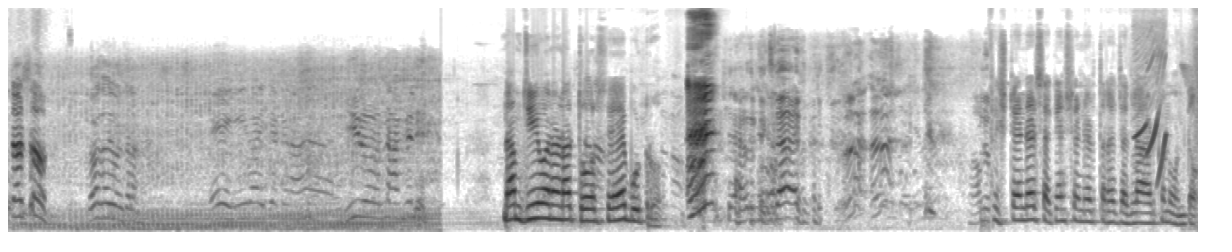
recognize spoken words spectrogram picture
ತೋರ್ಸು. ನಮ್ಮ ಜೀವನನ ತೋರ್ಸೇ ಬಿಟ್ರು. ಫಸ್ಟ್ ಸ್ಟ್ಯಾಂಡರ್ಡ್ ಸೆಕೆಂಡ್ ಸ್ಟ್ಯಾಂಡರ್ಡ್ ತರ ಜಗಳ ಆಡ್ಕೊಂಡು ಹೊಂಟವು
